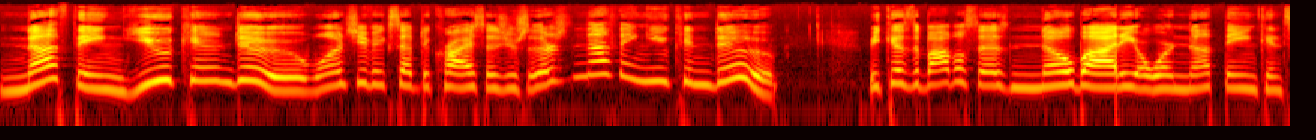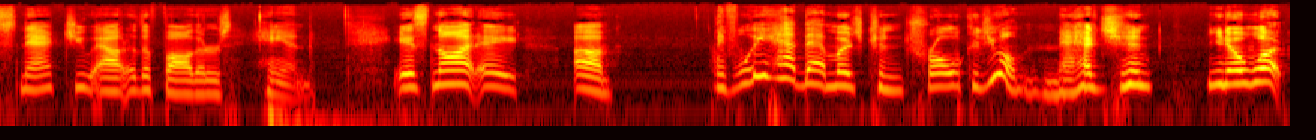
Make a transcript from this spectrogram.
Nothing you can do once you've accepted Christ as your, there's nothing you can do because the Bible says nobody or nothing can snatch you out of the Father's hand. It's not a. Um, if we had that much control, could you imagine? You know what?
